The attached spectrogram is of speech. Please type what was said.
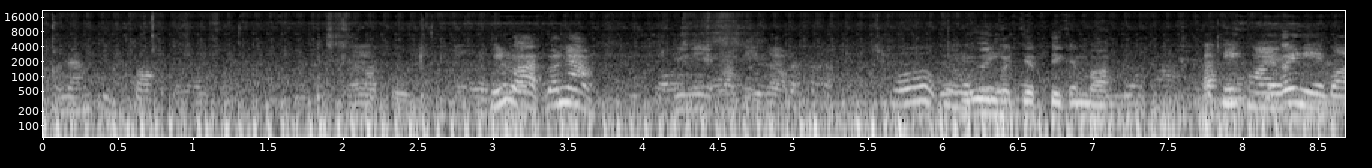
เขาล้างกินซอกครับผมกินหวาดปะเนี่ย ที่นี่ครับพี่ครับโอ้โหคนอื่นเขาเจ็บติดกันบ่กะทิหอยไว้นี่บ่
